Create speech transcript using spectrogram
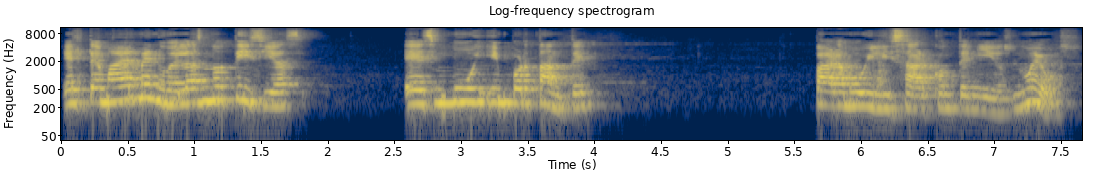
El tema del menú de las noticias es muy importante para movilizar contenidos nuevos.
